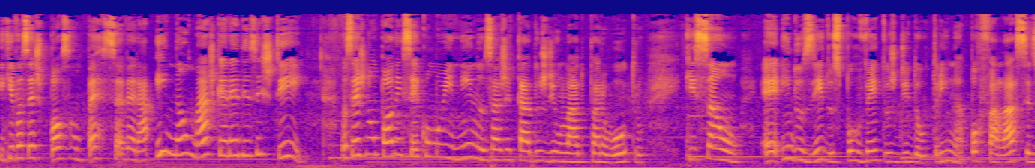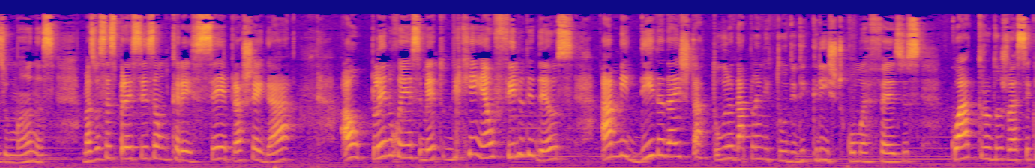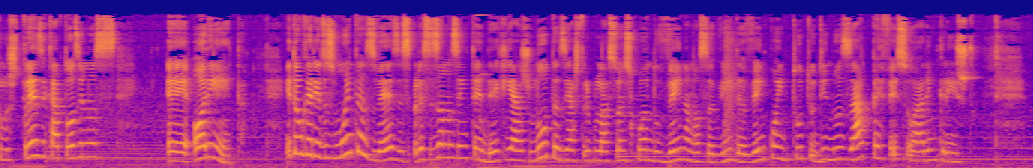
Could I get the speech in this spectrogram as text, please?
e que vocês possam perseverar e não mais querer desistir. Vocês não podem ser como meninos agitados de um lado para o outro, que são é, induzidos por ventos de doutrina, por falácias humanas, mas vocês precisam crescer para chegar ao pleno conhecimento de quem é o Filho de Deus, à medida da estatura da plenitude de Cristo, como Efésios 4, dos versículos 13 e 14, nos é, orienta. Então, queridos, muitas vezes precisamos entender que as lutas e as tribulações, quando vêm na nossa vida, vêm com o intuito de nos aperfeiçoar em Cristo.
